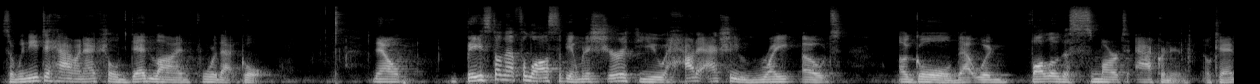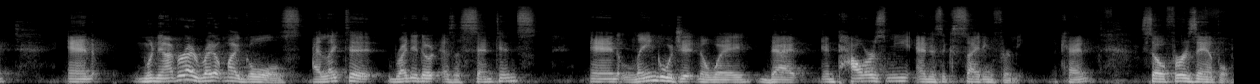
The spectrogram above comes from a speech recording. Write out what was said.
So we need to have an actual deadline for that goal. Now, based on that philosophy, I'm going to share with you how to actually write out a goal that would follow the SMART acronym. Okay. And whenever I write out my goals, I like to write it out as a sentence and language it in a way that empowers me and is exciting for me. Okay. So for example,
